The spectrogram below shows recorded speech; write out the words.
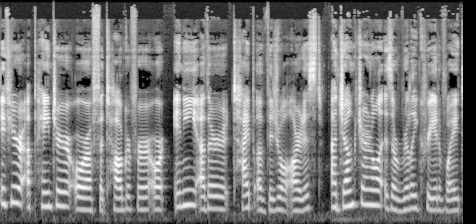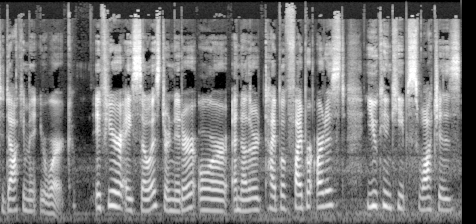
If you're a painter or a photographer or any other type of visual artist, a junk journal is a really creative way to document your work. If you're a sewist or knitter or another type of fiber artist, you can keep swatches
